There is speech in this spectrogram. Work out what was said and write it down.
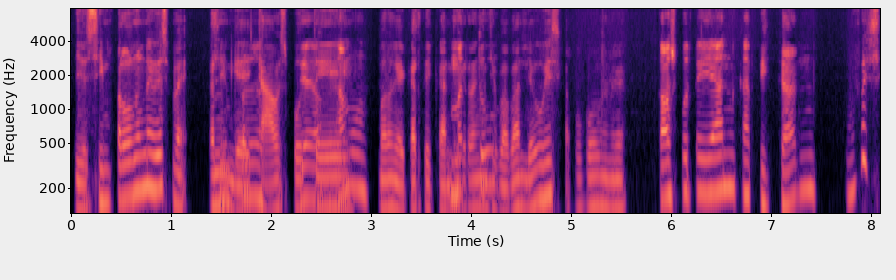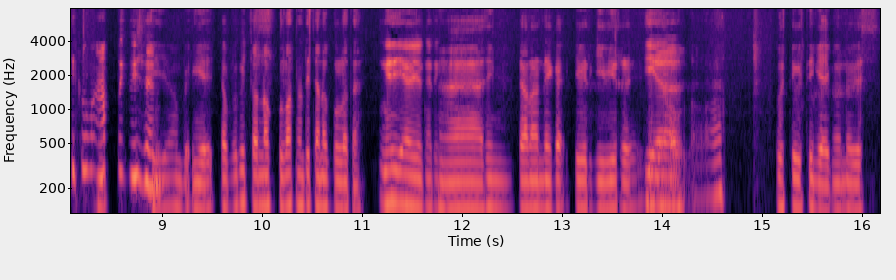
Ya simpel ngene wis mek kan nggak kaos Ya, putih, kamu malah nggak kartikan ireng metu. jebaban ya wis gak apa-apa ngene. kaos putihan kardigan wes iku apik bisa Iya, mbek nggak coba iku cono kulot nanti cono kulot ah. iya iya ngerti Nah, sing conone kayak kiwir-kiwir. Iya. Ya Allah. Uti-uti kayak ngono wis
